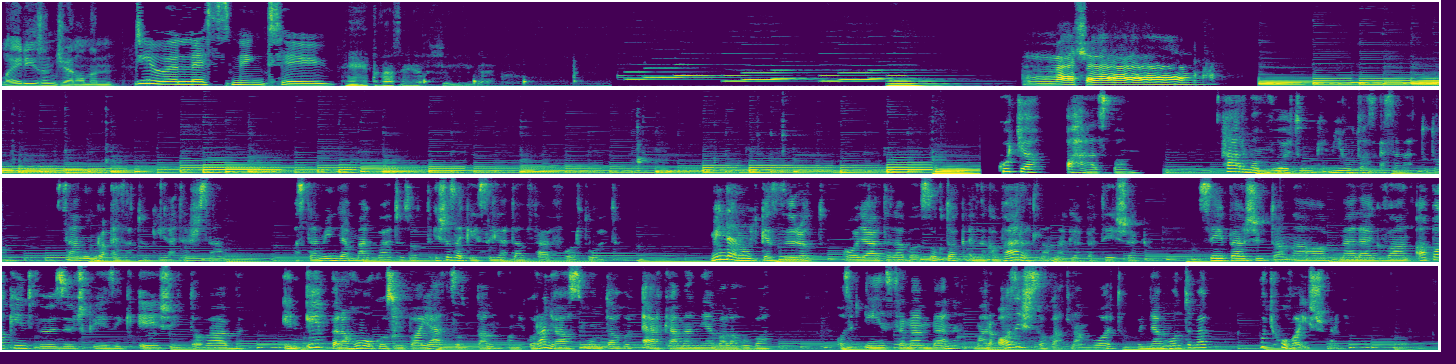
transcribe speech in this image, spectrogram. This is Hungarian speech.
Ladies and gentlemen, You are listening to Hét vezérségek. Mese. Kutya a házban. Hárman voltunk, mióta az eszemet tudom. Számomra ez a tökéletes szám. Aztán minden megváltozott, és az egész életem felfordult. Minden úgy kezdődött, ahogy általában szoktak, ezek a váratlan meglepetések. Szépen süt a nap, meleg van, apa kint főzőcskézik, és így tovább. Én éppen a homokozóban játszottam, amikor anya azt mondta, hogy el kell mennie valahova. Az én szememben már az is szokatlan volt, hogy nem mondta meg, hogy hova is megy.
